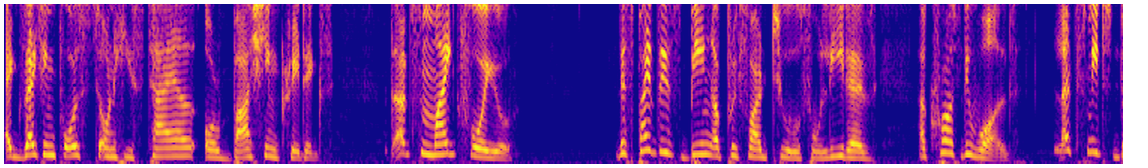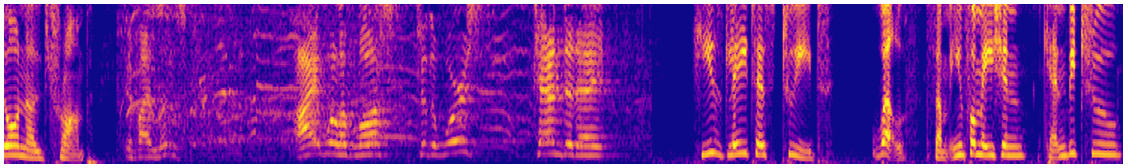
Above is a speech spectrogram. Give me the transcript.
msianza kufanya press conference umekosea nani lakini ushenzi huko exciting posts on his style or bashing critics. That's Mike for you. Despite this being a preferred tool for leaders across the world, let's meet Donald Trump. if i lose i will have lost to the worst candidate His latest tweets well, some information can be true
